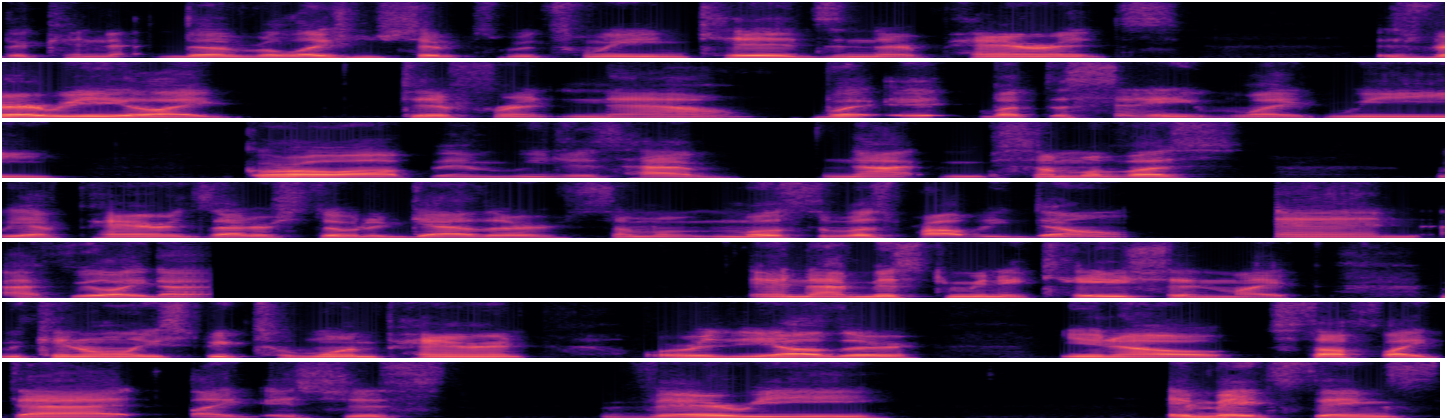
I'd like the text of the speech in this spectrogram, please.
the the relationships between kids and their parents is very like different now, but it but the same. Like we grow up and we just have not some of us we have parents that are still together. Some of, most of us probably don't, and I feel like that and that miscommunication, like we can only speak to one parent or the other, you know, stuff like that. Like it's just very, it makes things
